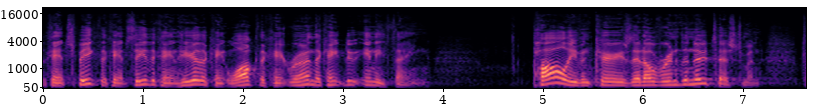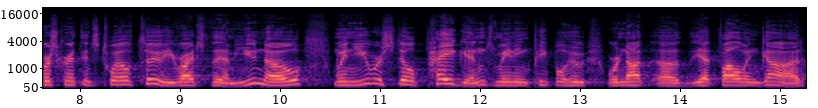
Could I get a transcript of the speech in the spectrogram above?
They can't speak, they can't see, they can't hear, they can't walk, they can't run, they can't do anything. Paul even carries that over into the New Testament. 1 Corinthians 12, 2, he writes to them, You know, when you were still pagans, meaning people who were not uh, yet following God,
